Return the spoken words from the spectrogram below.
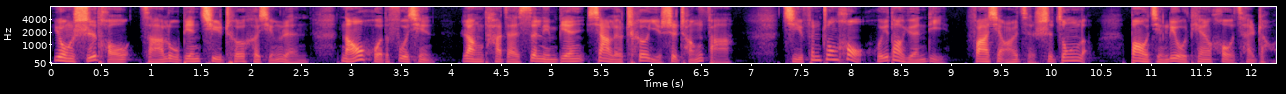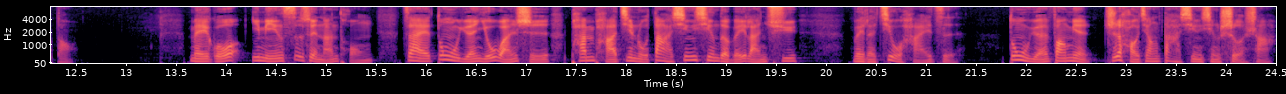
用石头砸路边汽车和行人，恼火的父亲。让他在森林边下了车以示惩罚。几分钟后回到原地，发现儿子失踪了，报警六天后才找到。美国一名四岁男童在动物园游玩时攀爬进入大猩猩的围栏区，为了救孩子，动物园方面只好将大猩猩射杀。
